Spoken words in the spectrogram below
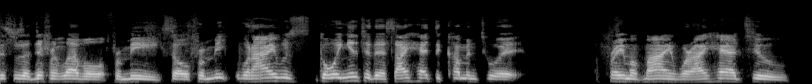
this was a different level for me. So for me, when I was going into this, I had to come into a frame of mind where I had to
